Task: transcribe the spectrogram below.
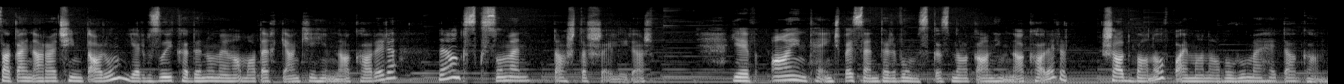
Սակայն առաջին տարում, երբ զույգը դնում է համատեղ կյանքի հիմնակարերը, նրանք սկսում են տաշտշել իրար։ Եվ այն, թե ինչպես են դրվում սկզբնական հիմնակարերը, շատ բանով պայմանավորում է հետագան։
